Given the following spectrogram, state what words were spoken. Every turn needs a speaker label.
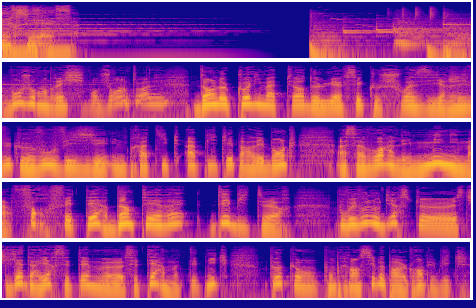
Speaker 1: RCF. Bonjour André.
Speaker 2: Bonjour Antoine.
Speaker 1: Dans le collimateur de l'UFC Que Choisir, j'ai vu que vous visiez une pratique appliquée par les banques, à savoir les minima forfaitaires d'intérêt débiteur. Pouvez-vous nous dire ce qu'il y a derrière ces, thèmes, ces termes techniques peu compréhensibles par le grand public?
